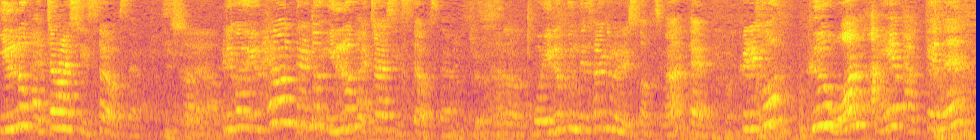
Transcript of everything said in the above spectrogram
일로 발전할 수 있어요 없어요? 있어요. 그리고 이 회원들도 일로 발전할 수 있어요 없어요? 있죠. 뭐 이런 분들이 설교를 낼 수는 없지만 네. 그리고 그 원 아예 밖에는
